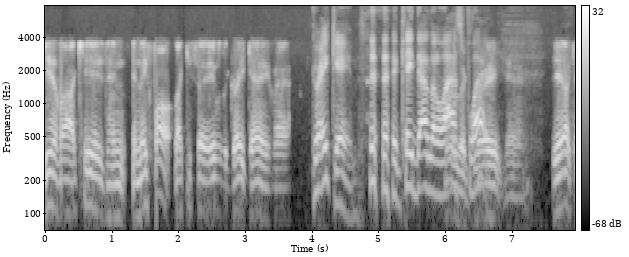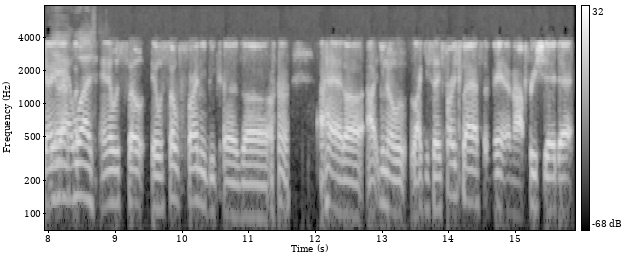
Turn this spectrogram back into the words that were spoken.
give our kids. And and they fought, like you said, it was a great game, man. Great game. it came down to the last it was a play. Great game. Yeah, it came yeah, it was, and it was so it was so funny because uh I had uh I, you know like you say first class event, and I appreciate that.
